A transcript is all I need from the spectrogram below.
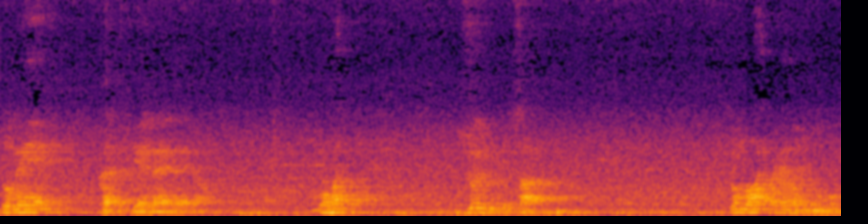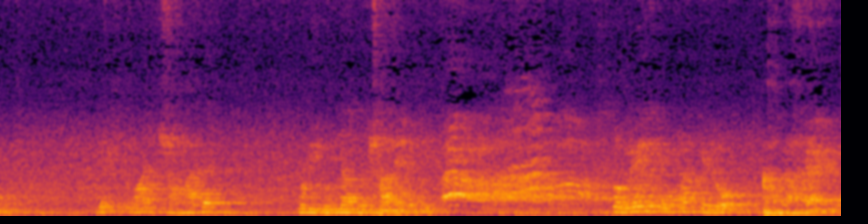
تمہیں قتل کیا جائے گا۔ بہت ظلم کے ساتھ۔ تم بہت بڑے مظلوم ہو۔ لیکن تمہاری شہادت پوری دنیا کو چھانے لگی۔ تو میرے امت کے لوگ گھبرا جائیں گے۔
